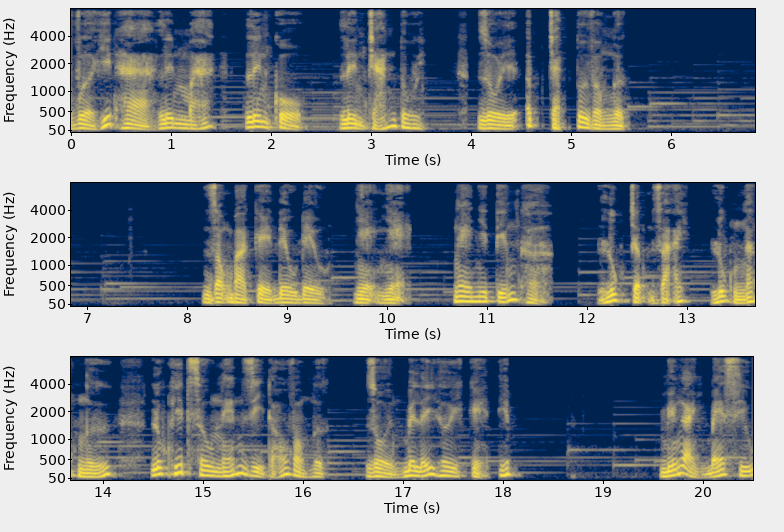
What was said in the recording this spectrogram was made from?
vừa hít hà lên má, lên cổ, lên trán tôi, rồi ấp chặt tôi vào ngực. Giọng bà kể đều đều, nhẹ nhẹ, nghe như tiếng thở, lúc chậm rãi, lúc ngắc ngứ, lúc hít sâu nén gì đó vào ngực, rồi mới lấy hơi kể tiếp. Miếng ảnh bé xíu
